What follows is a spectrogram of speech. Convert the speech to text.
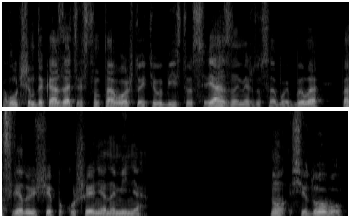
Лучшим доказательством того, что эти убийства связаны между собой, было последующее покушение на меня. Но Седову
